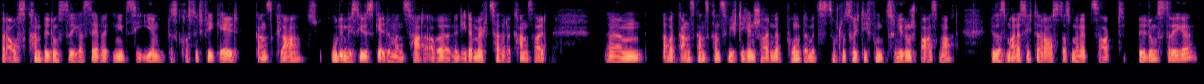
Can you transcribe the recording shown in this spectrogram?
brauchst kein Bildungsträger selber initiieren. Das kostet viel Geld, ganz klar. gut investiertes Geld, wenn man es hat, aber nicht jeder möchte es halt oder kann es halt. Ähm, aber ganz, ganz, ganz wichtig, entscheidender Punkt, damit es zum Schluss richtig funktioniert und Spaß macht, ist aus meiner Sicht daraus, dass man nicht sagt, Bildungsträger,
